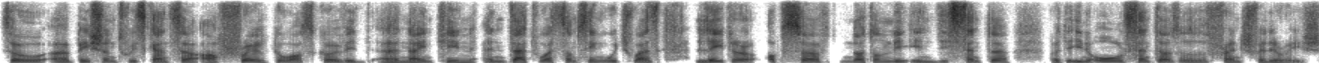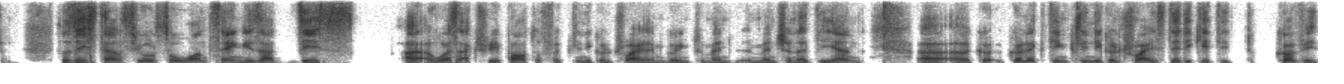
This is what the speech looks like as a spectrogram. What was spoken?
So uh, patients with cancer are frail towards COVID-19, and that was something which was later observed not only in this center, but in all centers of the French Federation. So this tells you also one thing, is that this I was actually part of a clinical trial I'm going to men mention at the end, uh, uh, co collecting clinical trials dedicated to COVID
